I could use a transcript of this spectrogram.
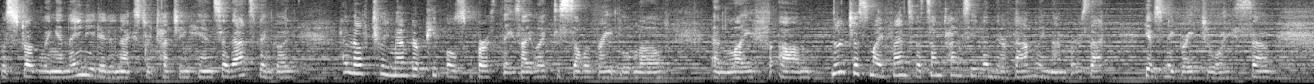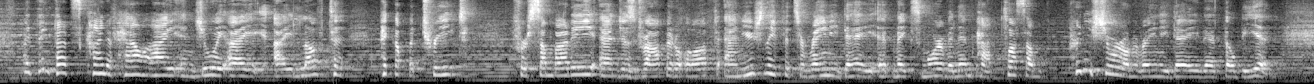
was struggling and they needed an extra touching hand. So that's been good. I love to remember people's birthdays. I like to celebrate love and life, um, not just my friends, but sometimes even their family members. That gives me great joy. So I think that's kind of how I enjoy. I I love to pick up a treat for somebody and just drop it off. And usually, if it's a rainy day, it makes more of an impact. Plus, I'm pretty sure on a rainy day that they'll be in.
